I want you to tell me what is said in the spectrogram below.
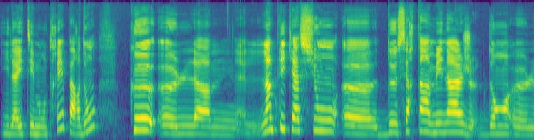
il a été montré pardon, que euh, l'implication euh, de certains ménages dans euh,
